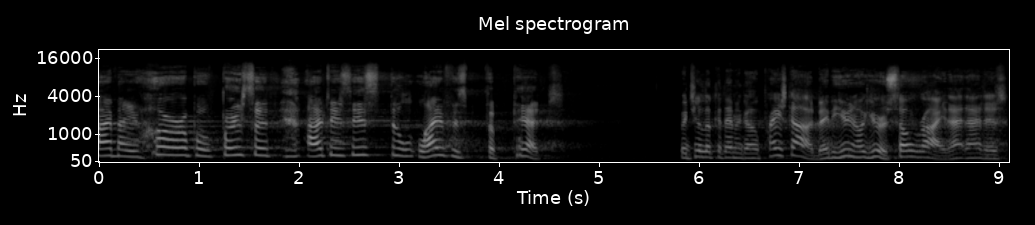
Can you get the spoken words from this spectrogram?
I'm a horrible person. I just, this life is the pit. But you look at them and go, Praise God, baby, you know, you're so right. That, that is.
